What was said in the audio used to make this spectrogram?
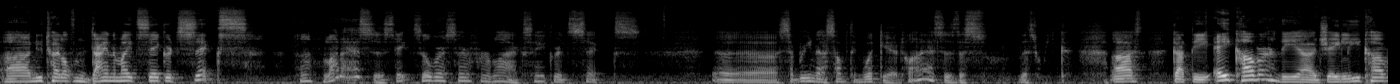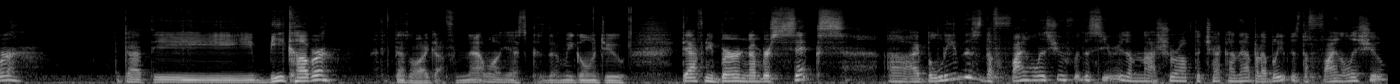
Uh, new title from Dynamite Sacred Six. Huh? A lot of S's. Silver Surfer Black, Sacred Six. Uh, Sabrina Something Wicked. A lot of S's this this week. Uh, got the A cover, the uh, Jae Lee cover. Got the B cover. That's all I got from that one. Yes, because then we go into Daphne Byrne number six. Uh, I believe this is the final issue for the series. I'm not sure. I'll have to check on that, but I believe it's the final issue.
